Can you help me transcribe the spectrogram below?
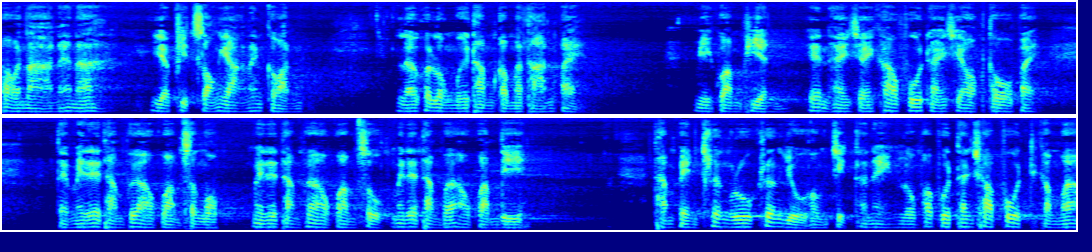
ภาวนาเนี่ยนะ อย่าผิดสองอย่างนั้นก่อน แล้วก็ลงมือทำกรรมฐานไป มีความเพียรเช่นหายใจเข้าพูดหายใจออกโทไป แต่ไม่ได้ทำเพื่อเอาความสงบ ไม่ได้ทำเพื่อเอาความสุข ไม่ได้ทำเพื่อเอาความดี ทำเป็นเครื่องรู้เครื่องอยู่ของจิตท่านเองหลวงพ่อพุธท่านชอบพูดคำว่า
